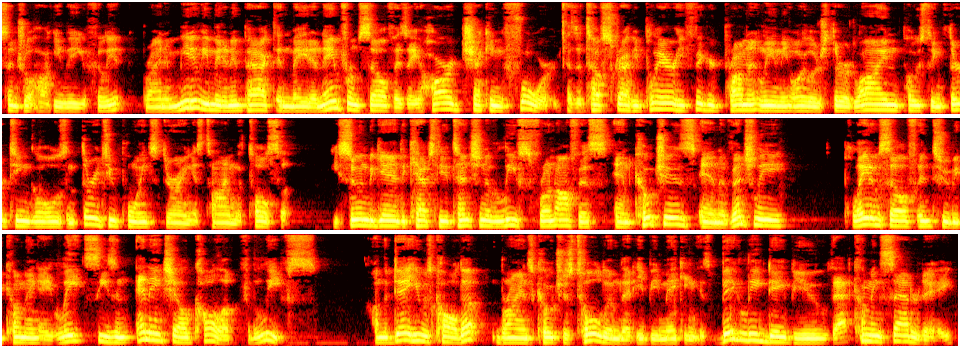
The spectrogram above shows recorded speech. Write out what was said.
Central Hockey League affiliate. Brian immediately made an impact and made a name for himself as a hard checking forward. As a tough, scrappy player, he figured prominently in the Oilers' third line, posting 13 goals and 32 points during his time with Tulsa. He soon began to catch the attention of the Leafs front office and coaches, and eventually played himself into becoming a late season NHL call up for the Leafs. On the day he was called up, Brian's coaches told him that he'd be making his big league debut that coming Saturday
